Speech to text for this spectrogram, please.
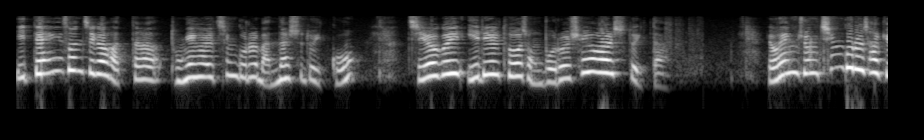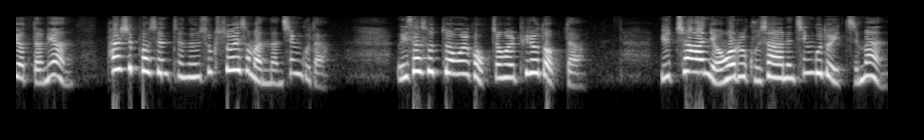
이때 행선지가 같아 동행할 친구를 만날 수도 있고 지역의 일일 투어 정보를 쉐어할 수도 있다. 여행 중 친구를 사귀었다면 80%는 숙소에서 만난 친구다. 의사소통을 걱정할 필요도 없다. 유창한 영어를 구사하는 친구도 있지만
